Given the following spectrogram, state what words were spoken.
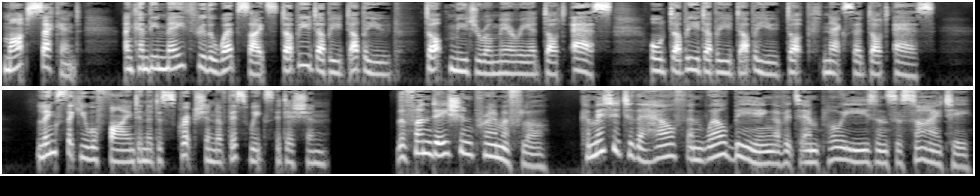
March 2nd, and can be made through the websites www.mujeralmeria.es or www.nexa.es. Links that you will find in the description of this week's edition. The Foundation Primaflor committed to the health and well-being of its employees and society,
